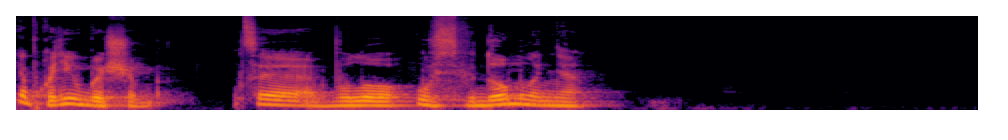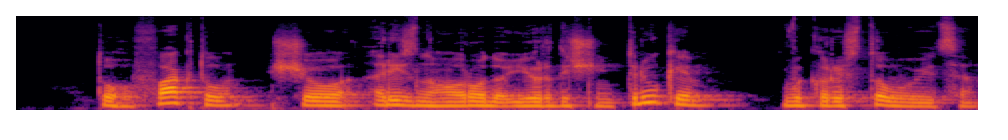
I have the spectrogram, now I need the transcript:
Я б хотів би, щоб це було усвідомлення того факту, що різного роду юридичні трюки використовуються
